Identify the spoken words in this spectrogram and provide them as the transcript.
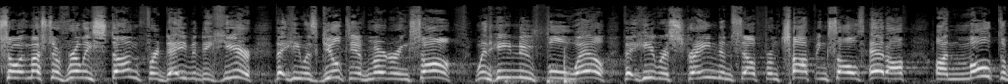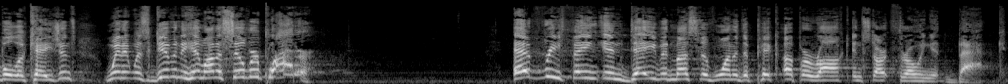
So it must have really stung for David to hear that he was guilty of murdering Saul when he knew full well that he restrained himself from chopping Saul's head off on multiple occasions when it was given to him on a silver platter. Everything in David must have wanted to pick up a rock and start throwing it back.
